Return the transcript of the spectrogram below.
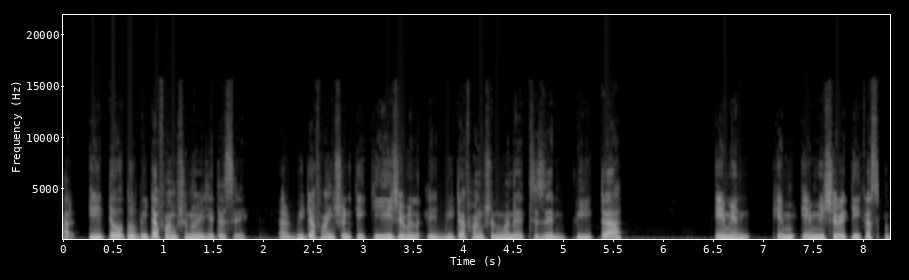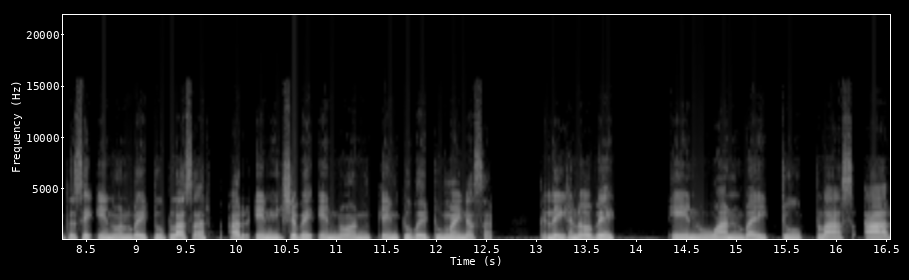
আর এটাও তো বিটা ফাংশন হয়ে যেতেছে। আর বিটা ফাংশনকে কী হিসেবে, এই বিটা ফাংশন মানে হচ্ছে যে beta m n m m হিসেবে কী কাজ করতেছে n one by two plus r আর এন হিসেবে n one n two by two minus r তাহলে এখানে হবে n one by two plus r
